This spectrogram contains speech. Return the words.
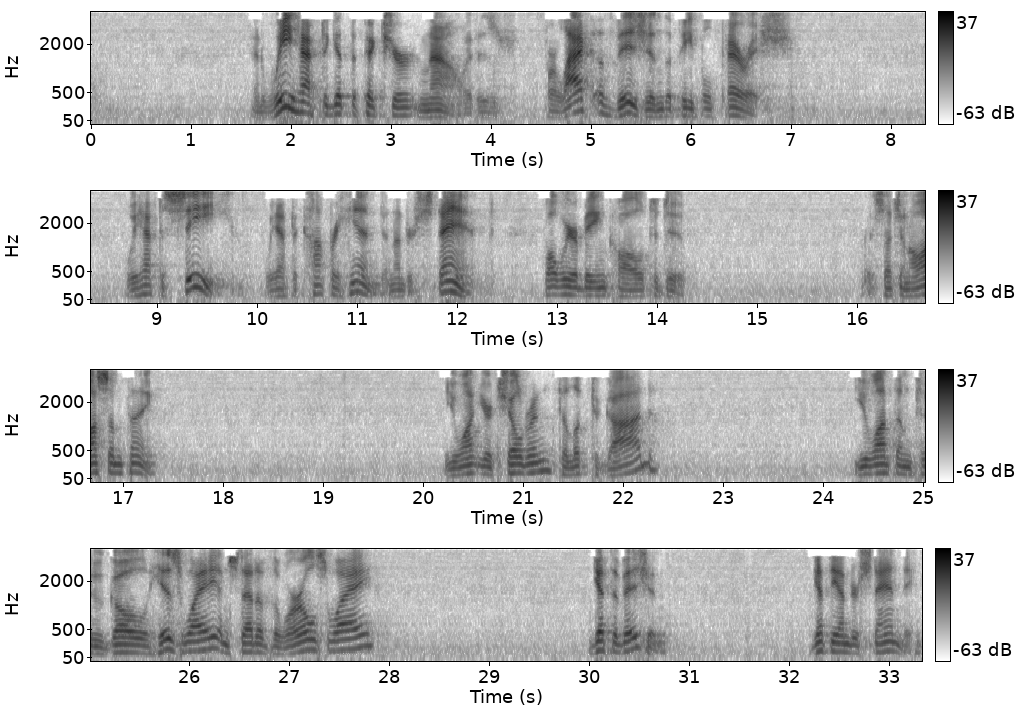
And we have to get the picture now. It is for lack of vision the people perish. We have to see. We have to comprehend and understand what we are being called to do. It's such an awesome thing. You want your children to look to God. You want them to go his way instead of the world's way. Get the vision. Get the understanding.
